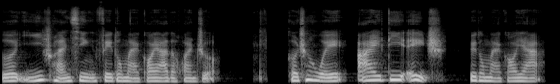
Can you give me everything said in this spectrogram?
和遗传性肺动脉高压的患者，合称为 IDH 肺动脉高压，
